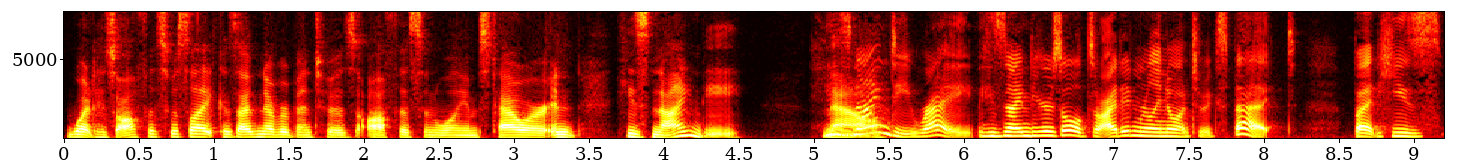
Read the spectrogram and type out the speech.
what his office was like because I've never been to his office in Williams Tower, and he's 90 he's 90, right? He's 90 years old, so I didn't really know what to expect. But he's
